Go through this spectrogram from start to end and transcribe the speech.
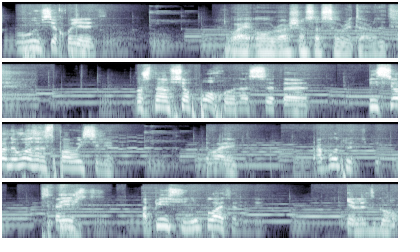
Вы все хуярит. Why all Russians are so retarded? Потому что нам все похуй, у нас это... Пенсионный возраст повысили. Твари. Работают теперь бесконечность. А пенсию не платят, блядь. Yeah, let's go.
